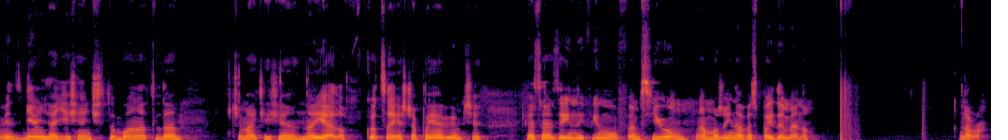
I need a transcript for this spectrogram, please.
Więc 9 na 10 to było na tyle. Trzymajcie się. No i elo. Wkrótce jeszcze pojawią się recenzje innych filmów MCU, a może i nawet Spidermana. Dobra.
